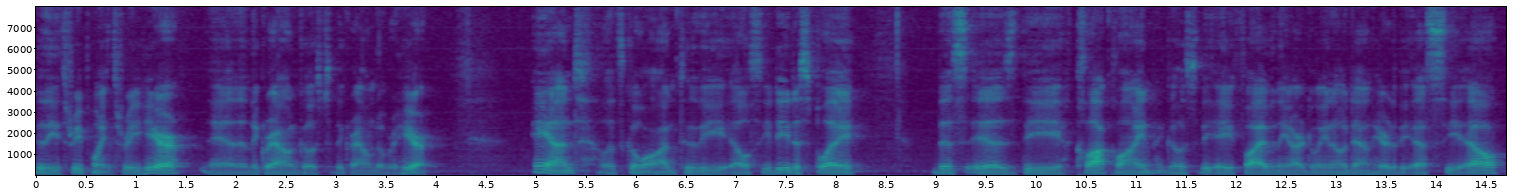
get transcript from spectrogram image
to the 3.3 here, and then the ground goes to the ground over here. And let's go on to the LCD display. This is the clock line. It goes to the A5 in the Arduino down here to the SCL.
